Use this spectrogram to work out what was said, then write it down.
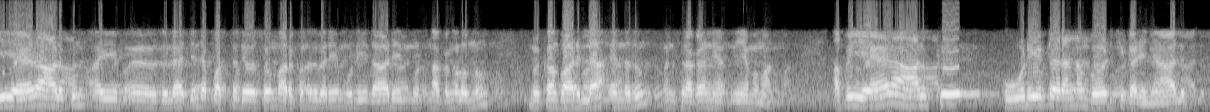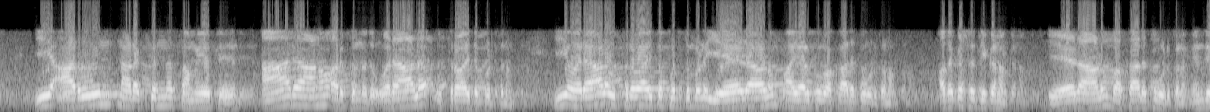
ഈ ഏഴാൾക്കും ഈ ദുലഹജിന്റെ പത്ത് ദിവസവും മറക്കുന്നത് വരെയും മുടി താടി നഖങ്ങളൊന്നും നിൽക്കാൻ പാടില്ല എന്നതും മനസ്സിലാക്കാൻ നിയമമാണ്. അപ്പൊ ഏഴാൾക്ക് കൂടിയിട്ട് ഒരെണ്ണം മേടിച്ചു കഴിഞ്ഞാൽ ഈ അറിവ് നടക്കുന്ന സമയത്ത് ആരാണോ അറുക്കുന്നത് ഒരാളെ ഉത്തരവാദിത്തപ്പെടുത്തണം. ഈ ഒരാളെ ഉത്തരവാദിത്തപ്പെടുത്തുമ്പോൾ ഏഴാളും അയാൾക്ക് വക്കാലത്ത് കൊടുക്കണം. അതൊക്കെ ശ്രദ്ധിക്കണം. ഏഴാളും വക്കാലത്ത് കൊടുക്കണം. എന്ത്?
